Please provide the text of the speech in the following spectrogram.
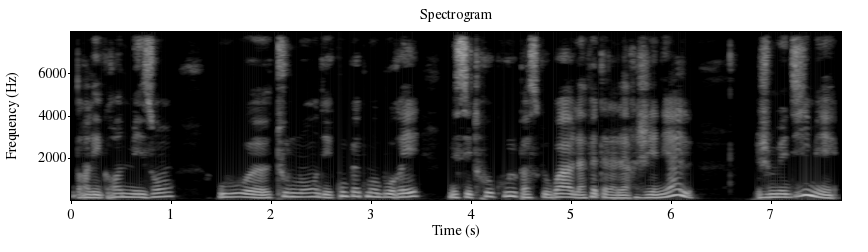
dans les grandes maisons où tout le monde est complètement bourré, mais c'est trop cool parce que waouh, la fête elle a l'air géniale. Je me dis mais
